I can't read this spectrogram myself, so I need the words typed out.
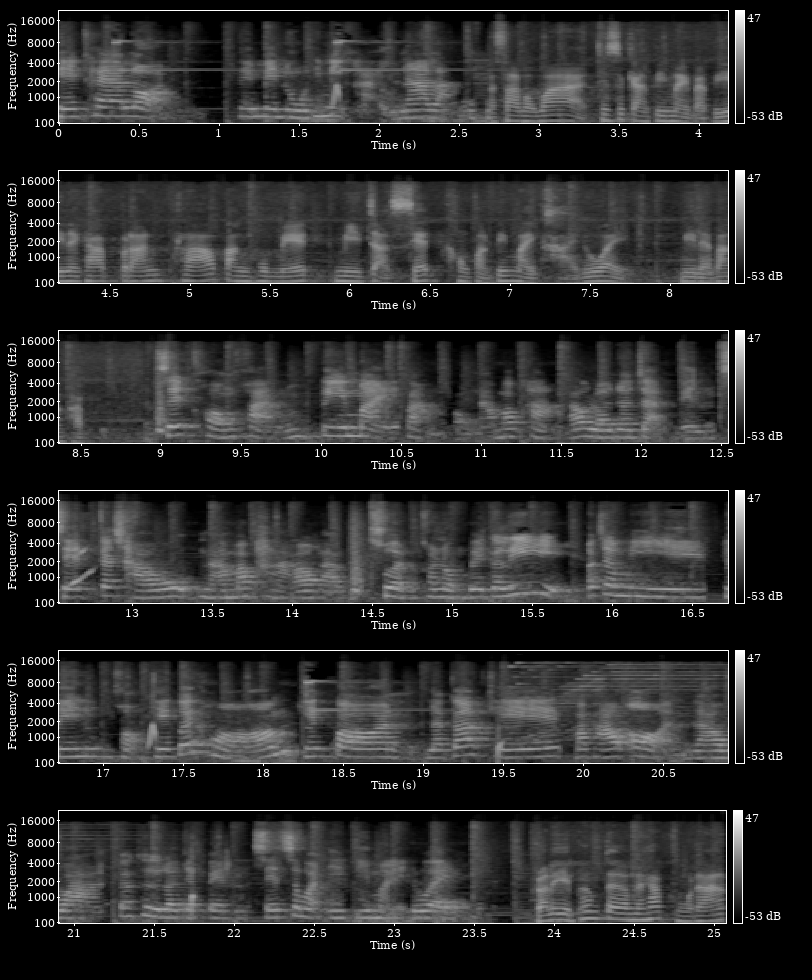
เค้กแครอท เป็นเมนูที่มีขายอยู่หน้าร้านมาทราบมาว่าเทศกาลปีใหม่แบบนี้นะครับ ร้านพร้าวปังโฮมเมดมีจัดเซตของขวัญปีใหม่ขายด้วย มีอะไรบ้างครับ เซตของขวัญปีใหม่ฝั่งของน้ำมะพร้าวเราจะจัดเป็นเซตกระเช้าน้ำมะพร้าวครับส่วนขนมเบเกอรี่ก็จะมีเมนูของเค้กกล้วยหอม เค้กปอนแล้วก็เค้กมะพร้าวอ่อนลาวา ก็คือเราจะเป็นเซตสวัสดีปีใหม่ด้วย รายละเอียดเพิ่มเติมนะครับของร้าน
